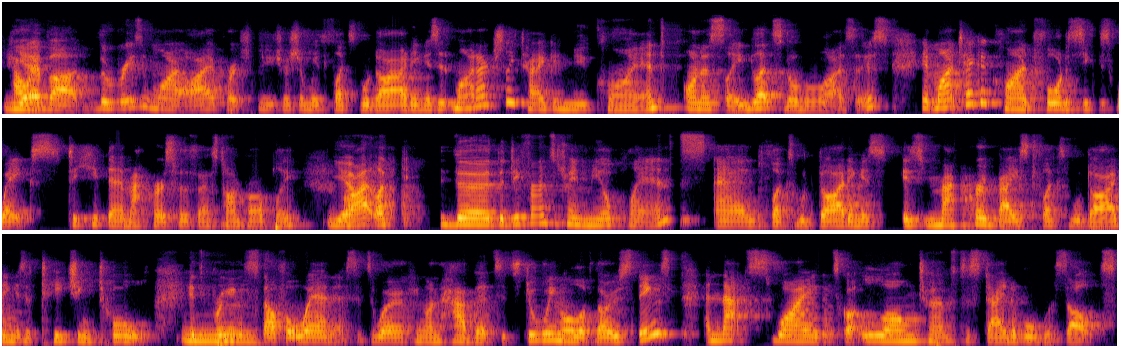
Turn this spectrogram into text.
Yeah. However, the reason why I approach nutrition with flexible dieting is it might actually take a new client. Honestly, let's normalize this. It might take a client four to six weeks to hit their macros for the first time properly yeah, right like the the difference between meal plans and flexible dieting is is macro based flexible dieting is a teaching tool it's bringing Mm. self-awareness it's working on habits it's doing all of those things and that's why it's got long-term sustainable results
